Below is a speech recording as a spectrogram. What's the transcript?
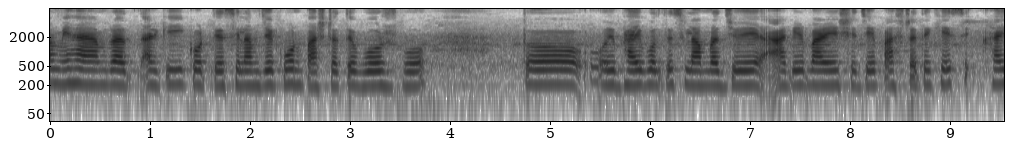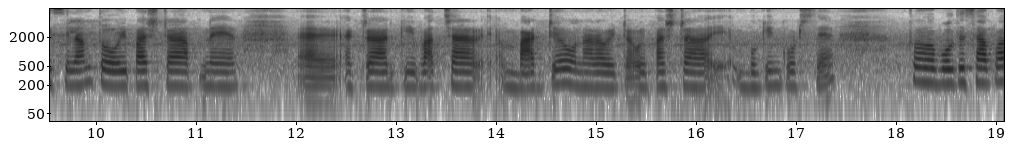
আমি হ্যাঁ আমরা আর কি করতেছিলাম যে কোন পাশটাতে বসবো। তো ওই ভাই বলতেছিল, আমরা যে আগের বারে এসে যে পাশটাতে খেয়েছি, খাইছিলাম, তো ওই পাশটা আপনার একটা আর কি বাচ্চার বার্থডে, ওনারা ওইটা, ওই পাশটা বুকিং করছে। তো বলতেছে, আপা,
